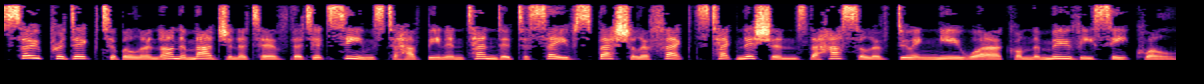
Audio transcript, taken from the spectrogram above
so predictable and unimaginative that it seems to have been intended to save special effects technicians the hassle of doing new work on the movie sequel.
